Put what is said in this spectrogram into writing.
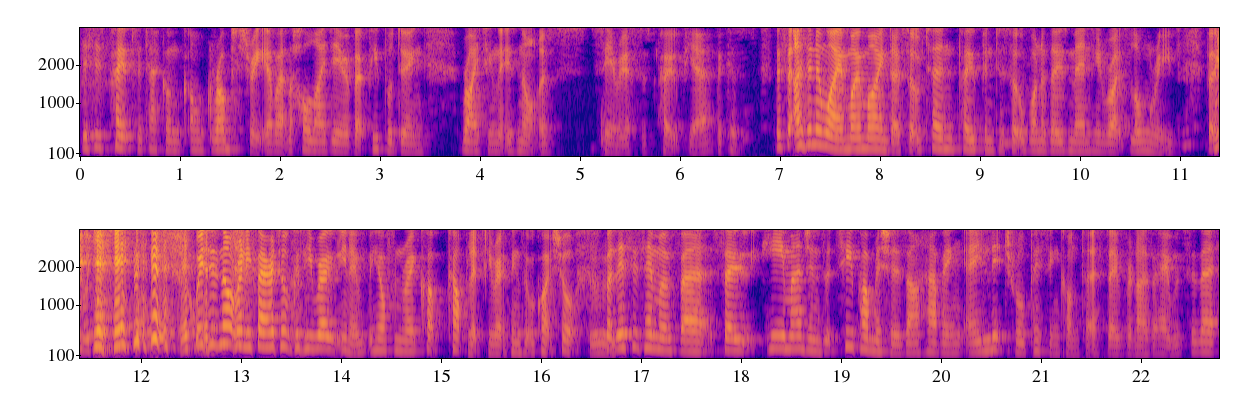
this is Pope's attack on on Grub Street about the whole idea about people doing writing that is not as serious as Pope, yeah? Because I don't know why in my mind I've sort of turned Pope into sort of one of those men who writes long reads, but which is which is not really fair at all because he wrote, you know, he often wrote couplets, he wrote things that were quite short. Mm. But this is him of uh, so he imagines that two publishers are having a literal pissing contest over Eliza Haywood. So they're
